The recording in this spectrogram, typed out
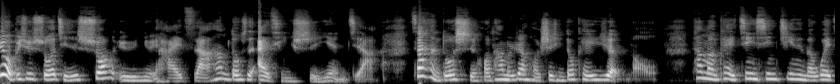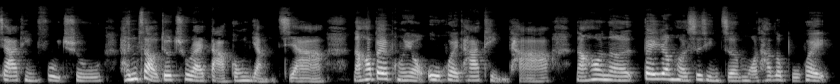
因为我必须说，其实双鱼女孩子啊，她们都是爱情实验家，在很多时候，她们任何事情都可以忍哦，她们可以尽心尽力的为家庭付出，很早就出来打工养家，然后被朋友误会她挺她，然后呢，被任何事情折磨，她都不会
